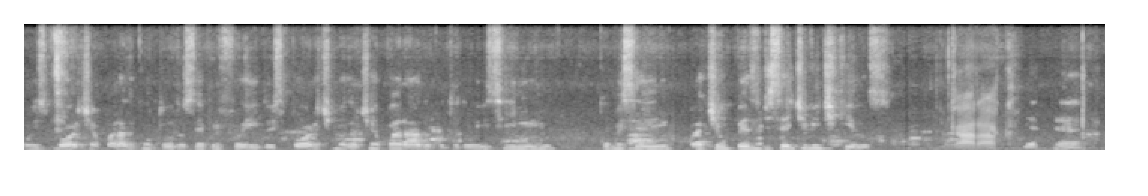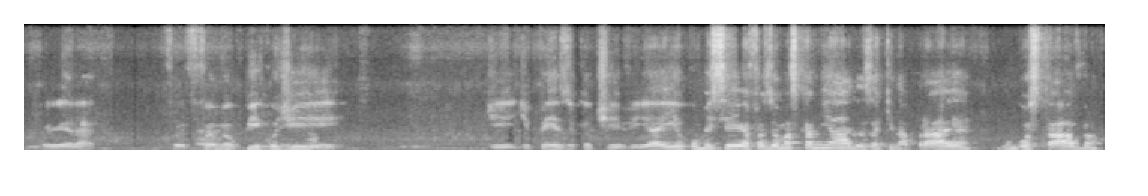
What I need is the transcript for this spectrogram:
com esporte, tinha parado com tudo. Eu sempre fui do esporte, mas eu tinha parado com tudo isso e comecei, bati um peso de 120 quilos. Caraca. É, foi, era, foi, foi o meu pico de, de, de, peso que eu tive. E aí eu comecei a fazer umas caminhadas aqui na praia, não gostava,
